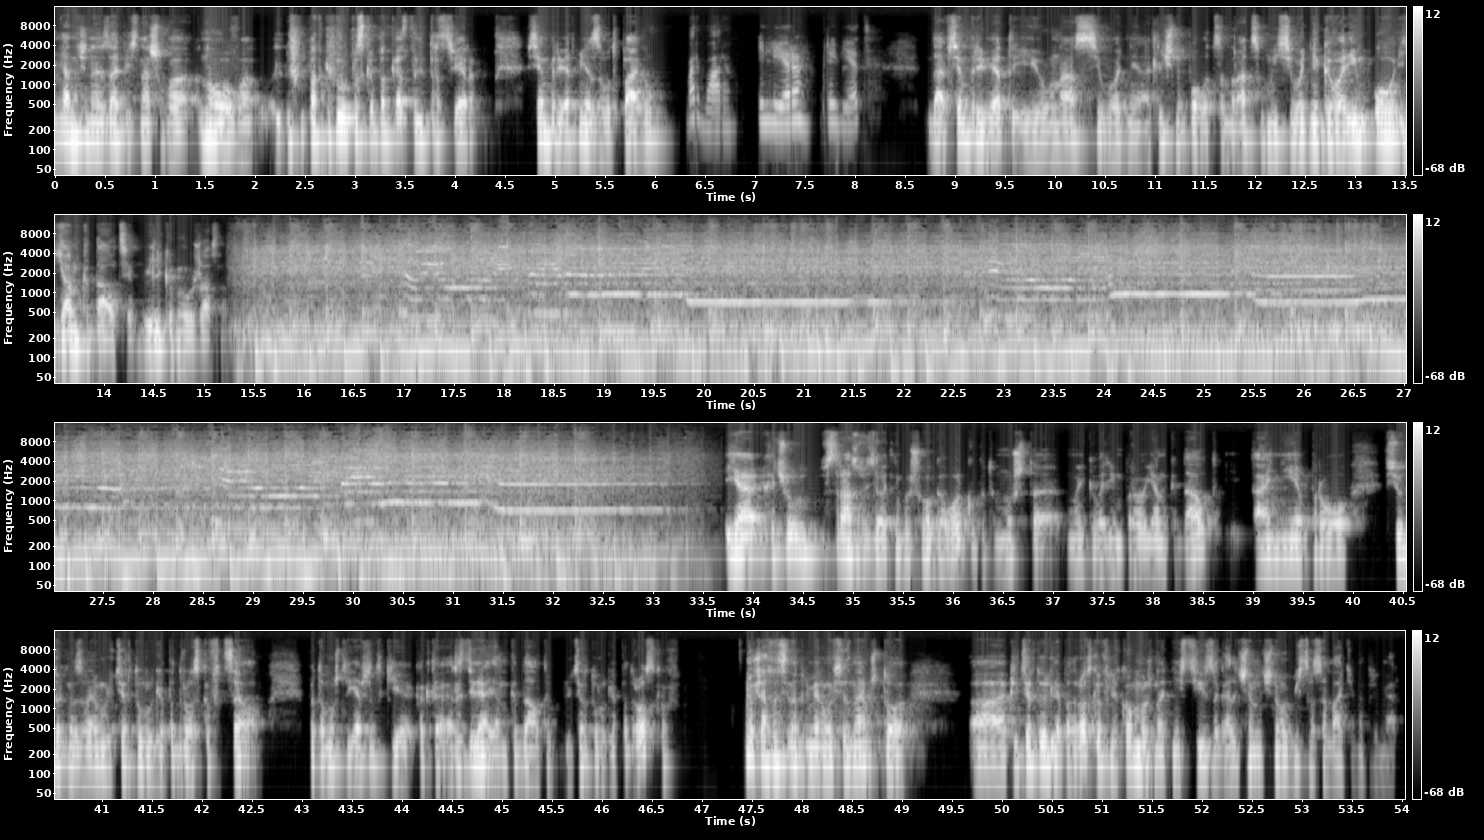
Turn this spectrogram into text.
Я начинаю запись нашего нового под- выпуска подкаста «Литросфера». Всем привет, меня зовут Павел. Варвара. И Лера, привет. Да, всем привет, и у нас сегодня отличный повод собраться. Мы сегодня говорим о Янка Далте, великом и ужасном. Я хочу сразу сделать небольшую оговорку, потому что мы говорим про Янка Далт, а не про всю так называемую литературу для подростков в целом. Потому что я все-таки как-то разделяю Янка Далт и литературу для подростков. Ну, в частности, например, мы все знаем, что э, к литературе для подростков легко можно отнести загадочное ночное убийство собаки, например.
